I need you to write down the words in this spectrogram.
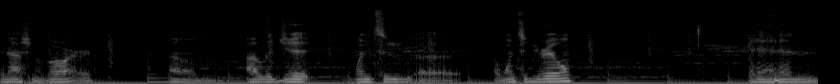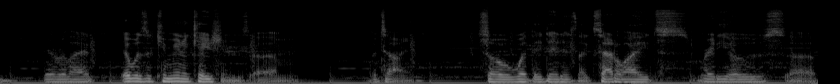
the National Guard, um, I legit went to uh, I went to drill, and they were like, it was a communications um, battalion. So what they did is like satellites, radios, um,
